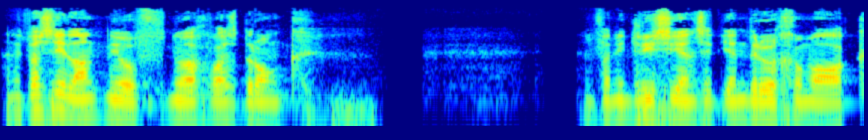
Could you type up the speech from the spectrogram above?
En dit was nie lank nie of Noag was dronk. En van die drie seuns het een droog gemaak.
